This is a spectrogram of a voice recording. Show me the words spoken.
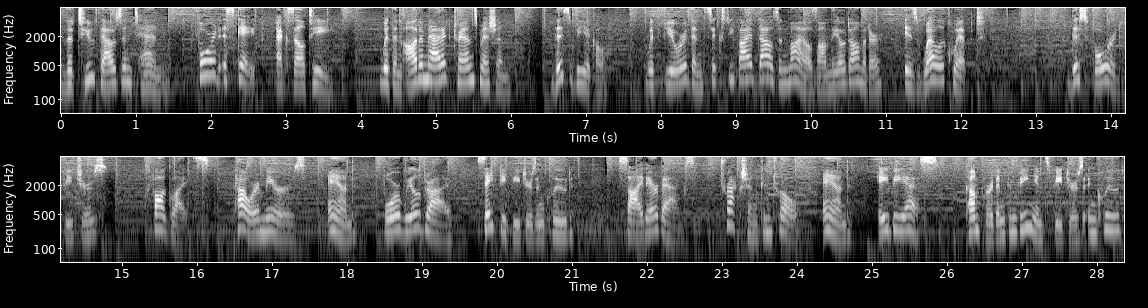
The 2010 Ford Escape XLT. With an automatic transmission, this vehicle, with fewer than 65,000 miles on the odometer, is well equipped. This Ford features fog lights, power mirrors, and four-wheel drive. Safety features include side airbags, traction control, and ABS. Comfort and convenience features include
